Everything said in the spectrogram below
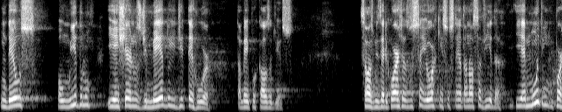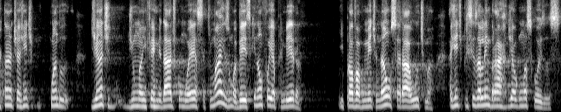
um Deus ou um ídolo e encher-nos de medo e de terror também por causa disso. São as misericórdias do Senhor quem sustenta a nossa vida. E é muito importante a gente, quando diante de uma enfermidade como essa, que mais uma vez, que não foi a primeira, e provavelmente não será a última, a gente precisa lembrar de algumas coisas.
